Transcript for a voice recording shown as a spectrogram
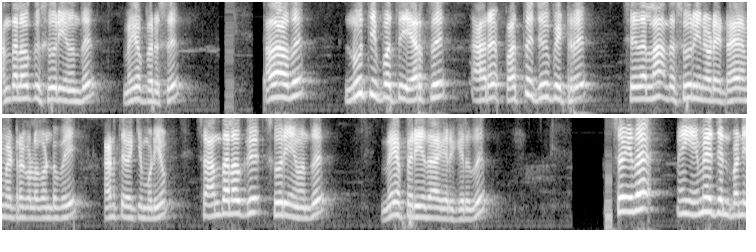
அந்த அளவுக்கு சூரியன் வந்து மிக பெருசு. அதாவது நூற்றி பத்து எர்த்து ஆறு பத்து ஜூபிட்ரு ஸோ இதெல்லாம் அந்த சூரியனுடைய டயாமீட்டருக்குள்ளே கொண்டு போய் அடைத்து வைக்க முடியும். ஸோ அந்த அளவுக்கு சூரியன் வந்து மிகப்பெரியதாக இருக்கிறது. ஸோ இதை நீங்கள் இமேஜின் பண்ணி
